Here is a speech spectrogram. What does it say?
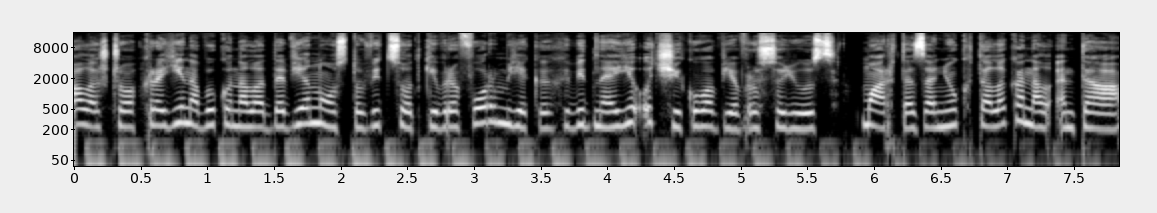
додала, що країна виконала 90% реформ, яких від неї очікував Євросоюз. Марта Занюк, телеканал НТА.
